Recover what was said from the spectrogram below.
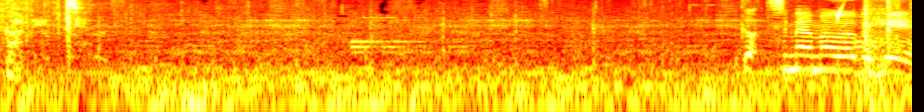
Got it. Got some ammo over here.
